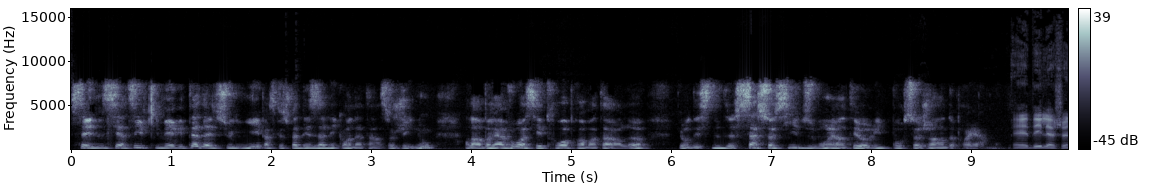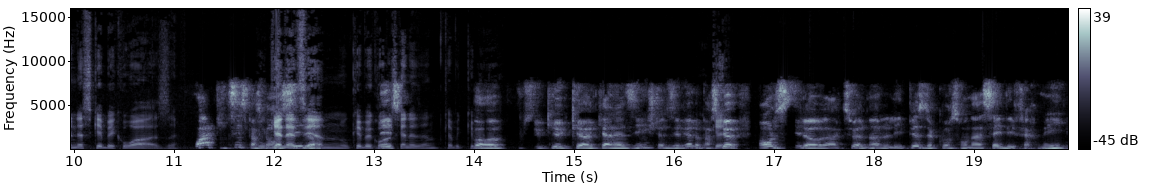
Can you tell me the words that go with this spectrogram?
c'est une initiative qui méritait d'être soulignée parce que ça fait des années qu'on attend ça chez nous. Alors, bravo à ces trois promoteurs-là qui ont décidé de s'associer, du moins en théorie, pour ce genre de programme. Aider la jeunesse québécoise. Ouais, puis tu sais, c'est parce que. canadienne, ou québécoise, canadienne bah, que, canadien, je te dirais, là, parce que on le sait là, actuellement, les pistes de course, on essaie de les fermer.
